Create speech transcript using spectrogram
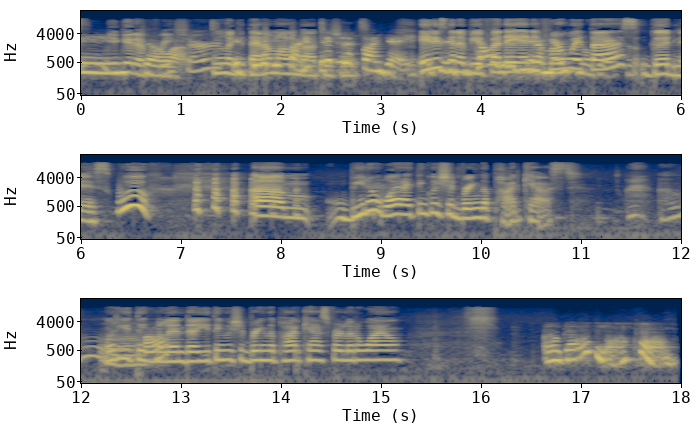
everything. You get a So, free uh, shirt. Look it's at that. gonna I'm be all fun. about it's gonna t-shirts. Be a fun day. It is It's- going to it's be a fun probably day. gonna And be if an you're with emotional day. us, goodness. Woo. um, you know what? I think we should bring the podcast. Oh. What do you think, Melinda? You think we should bring the podcast for a little while? Oh, that would be awesome.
